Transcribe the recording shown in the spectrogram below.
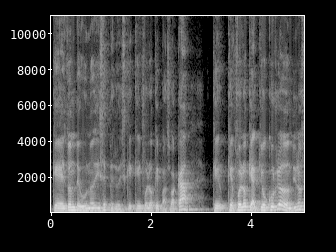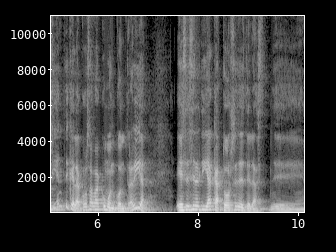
que es donde uno dice, pero es que, ¿qué fue lo que pasó acá? ¿Qué, qué fue lo que aquí ocurrió? Donde uno siente que la cosa va como en contravía. Ese es el día 14 desde las... Eh,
